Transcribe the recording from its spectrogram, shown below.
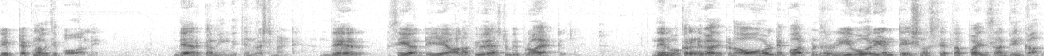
డీప్ టెక్నాలజీ పోవాలని they are coming with investment there CRDA all of you has to be proactive నేను ఒకరిని కాదు ఇక్కడ ఆల్ డిపార్ట్మెంట్స్ రీఓరియంటేషన్ వస్తే తప్ప ఇది సాధ్యం కాదు.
